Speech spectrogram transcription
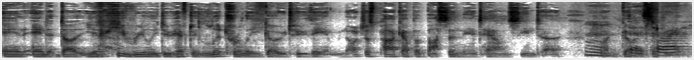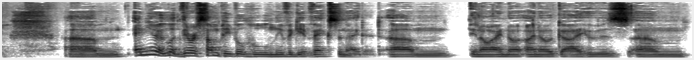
and and it does you, know, you really do have to literally go to them, not just park up a bus in their town centre. Mm, like that's right. Um, and you know, look, there are some people who will never get vaccinated. Um, you know, I know I know a guy who is um,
